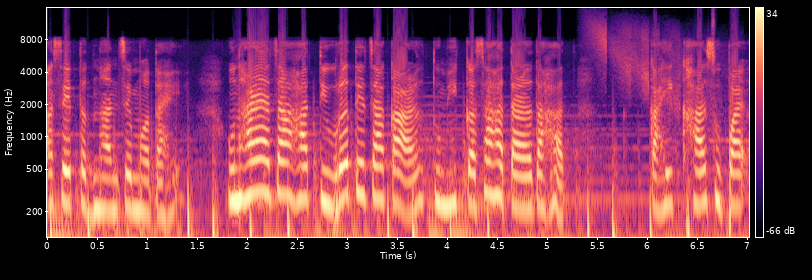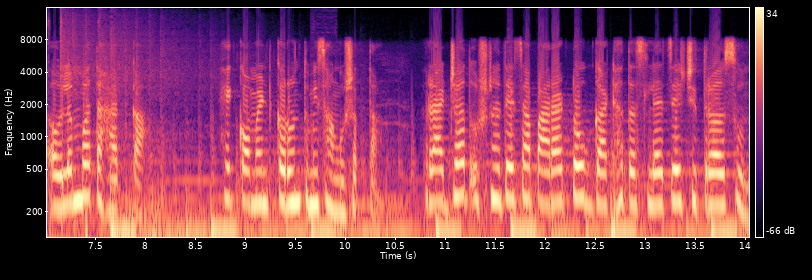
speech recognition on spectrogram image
असे तज्ज्ञांचे मत आहे. उन्हाळ्याचा हा तीव्रतेचा काळ तुम्ही कसा हाताळत आहात? काही खास उपाय अवलंबत आहात का? हे कॉमेंट करून तुम्ही सांगू शकता. राज्यात उष्णतेचा पारा टोक गाठत असल्याचे चित्र असून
